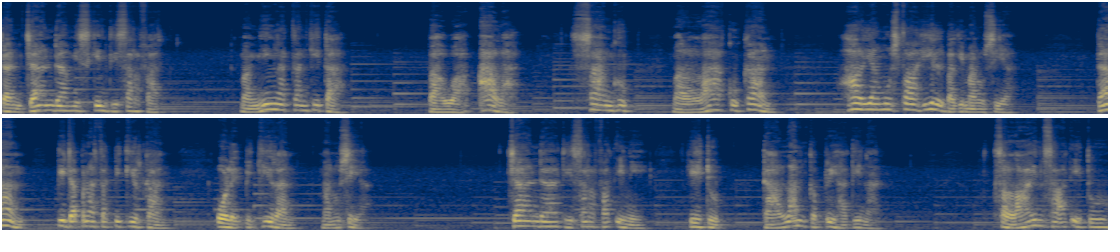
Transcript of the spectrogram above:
dan janda miskin di Sarfat mengingatkan kita bahwa Allah sanggup melakukan hal yang mustahil bagi manusia dan tidak pernah terpikirkan oleh pikiran manusia. Janda di Sarfat ini hidup dalam keprihatinan. Selain saat itu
